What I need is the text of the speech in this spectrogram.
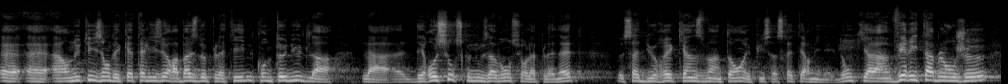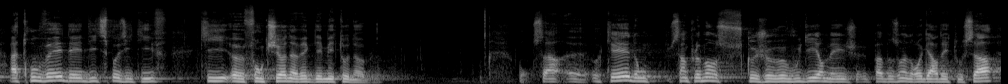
en utilisant des catalyseurs à base de platine, compte tenu des ressources que nous avons sur la planète, ça durerait 15-20 ans et puis ça serait terminé. Donc il y a un véritable enjeu à trouver des dispositifs qui fonctionnent avec des métaux nobles. Bon, ça, ok, donc simplement ce que je veux vous dire, mais je n'ai pas besoin de regarder tout ça,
